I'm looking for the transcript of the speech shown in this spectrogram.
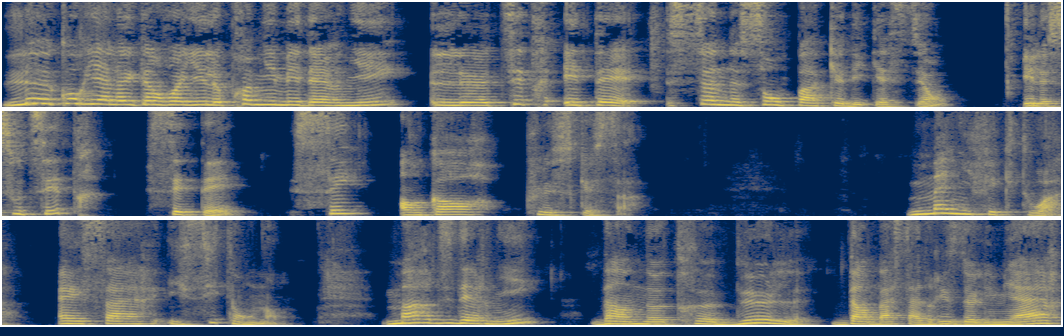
le courriel a été envoyé le 1er mai dernier. Le titre était Ce ne sont pas que des questions. Et le sous-titre, c'était C'est encore plus que ça. Magnifique toi. Insère ici ton nom. Mardi dernier, dans notre bulle d'ambassadrice de lumière,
